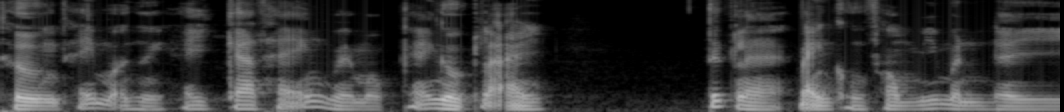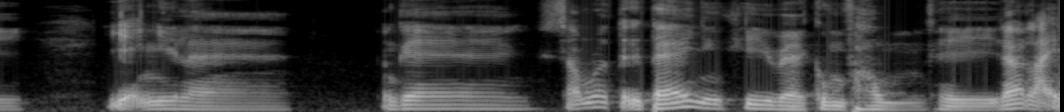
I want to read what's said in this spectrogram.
thường thấy mọi người hay ca thán về một cái ngược lại tức là bạn cùng phòng với mình thì dạng như là, ok, sống nó tử tế nhưng khi về cùng phòng thì nó lại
